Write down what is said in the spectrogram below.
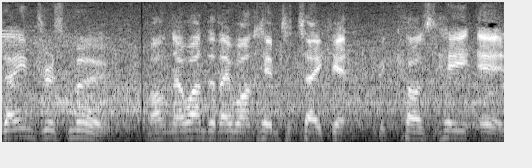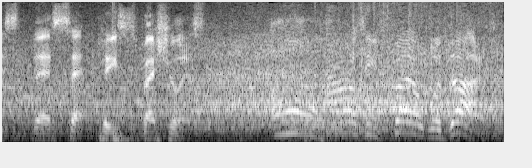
dangerous move. Well, no wonder they want him to take it because he is their set-piece specialist. Oh, how has he failed with that?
